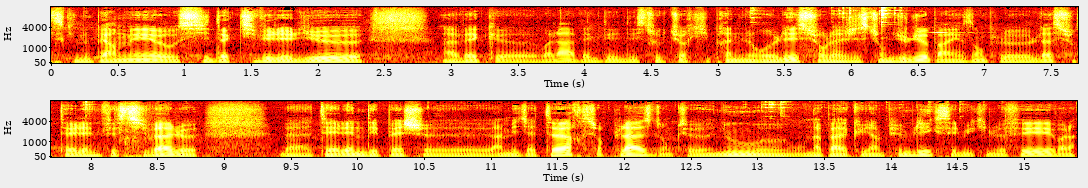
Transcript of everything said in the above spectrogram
ce qui nous permet euh, aussi d'activer les lieux avec, voilà, avec des, structures qui prennent le relais sur la gestion du lieu. Par exemple, là sur TLN Festival, bah, TLN dépêche un médiateur sur place, donc nous, on n'a pas à accueillir le public, c'est lui qui le fait. Voilà.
